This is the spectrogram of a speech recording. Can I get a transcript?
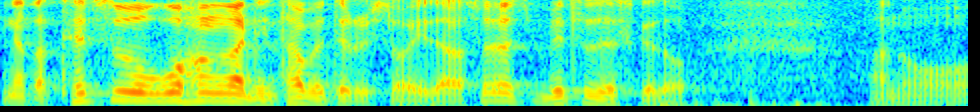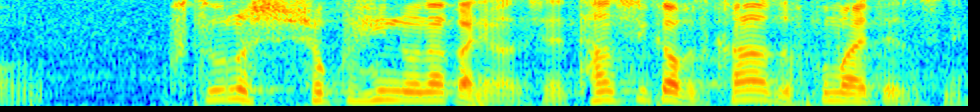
なんか鉄をご飯代わりに食べてる人がいたらそれは別ですけどあの普通の食品の中にはですね炭水化物必ず含まれてるんですね。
